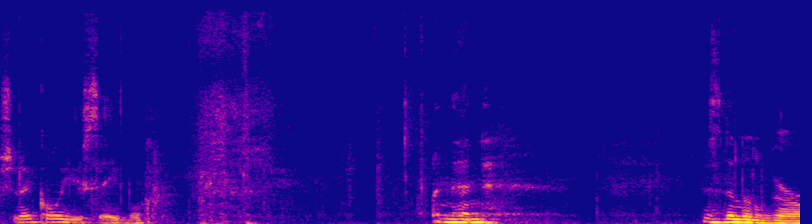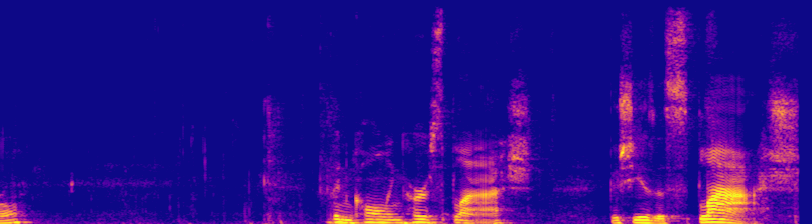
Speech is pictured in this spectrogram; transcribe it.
Should I call you Sable? And then this is the little girl. I've been calling her Splash because she has a splash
